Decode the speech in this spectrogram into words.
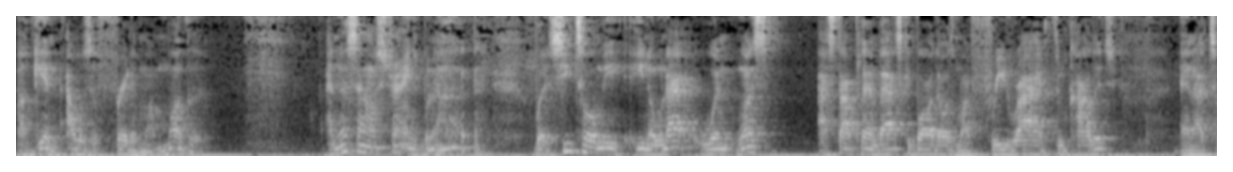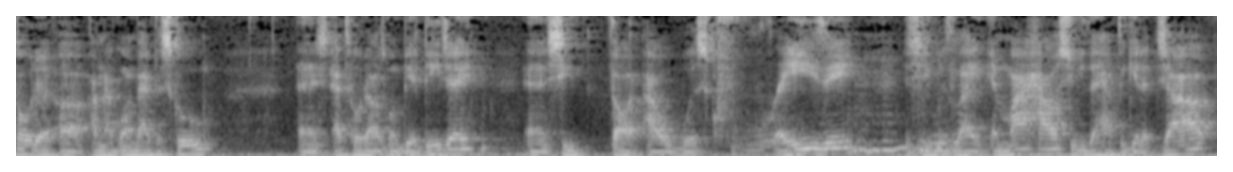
again, I was afraid of my mother. And that sounds strange, but uh, but she told me, you know, when I when once I stopped playing basketball, that was my free ride through college, and I told her uh, I'm not going back to school, and I told her I was going to be a DJ, and she thought I was crazy. Mm-hmm. She was like, in my house, you either have to get a job,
